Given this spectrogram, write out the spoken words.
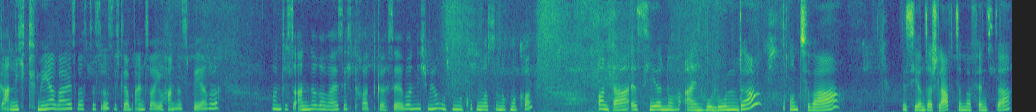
gar nicht mehr weiß, was das ist. Ich glaube, eins war Johannisbeere. Und das andere weiß ich gerade selber nicht mehr. Muss man mal gucken, was da noch mal kommt. Und da ist hier noch ein Holunder. Und zwar ist hier unser Schlafzimmerfenster.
